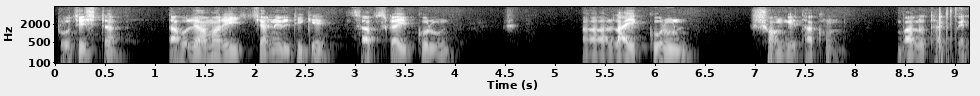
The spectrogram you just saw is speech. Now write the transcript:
প্রচেষ্টা, তাহলে আমার এই চ্যানেলটিকে সাবস্ক্রাইব করুন লাইক করুন সঙ্গে থাকুন ভালো থাকবেন।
